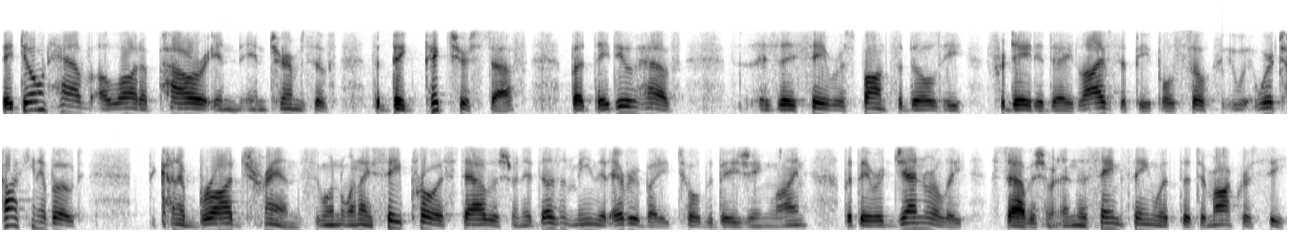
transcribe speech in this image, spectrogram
they don't have a lot of power in in terms of the big picture stuff, but they do have, as they say, responsibility for day-to-day lives of people. So we're talking about kind of broad trends. When when I say pro-establishment, it doesn't mean that everybody told the Beijing line, but they were generally establishment. And the same thing with the democracy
